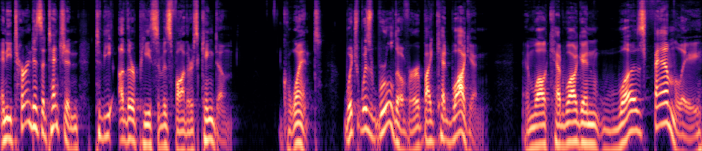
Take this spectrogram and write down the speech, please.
and he turned his attention to the other piece of his father's kingdom, Gwent, which was ruled over by Cadwallon. And while Cadwallon was family,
